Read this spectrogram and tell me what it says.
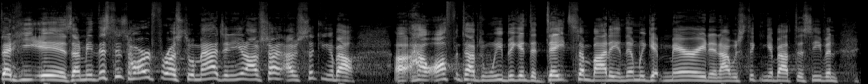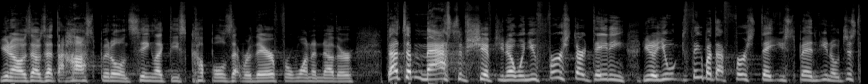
that he is. I mean, this is hard for us to imagine. You know, I was, trying, I was thinking about uh, how oftentimes when we begin to date somebody and then we get married, and I was thinking about this even, you know, as I was at the hospital and seeing like these couples that were there for one another. That's a massive shift. You know, when you first start dating, you know, you think about that first date, you spend, you know, just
